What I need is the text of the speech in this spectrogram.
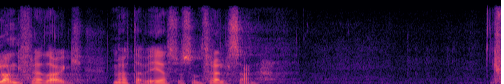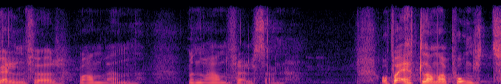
Langfredag møter vi Jesus som frelseren. Kvelden før var han venn, men nå er han frelseren. Og på et eller annet punkt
